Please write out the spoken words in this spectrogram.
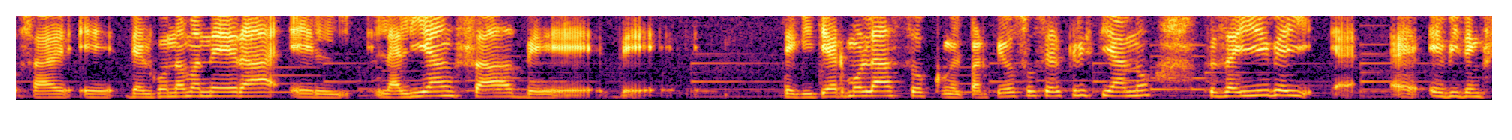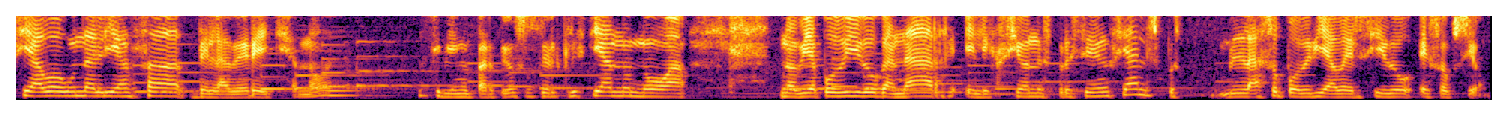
o sea, eh, de alguna manera la alianza de, de, Guillermo Lazo con el Partido Social Cristiano, pues ahí eh, eh, evidenciaba una alianza de la derecha, ¿no? si bien el Partido Social Cristiano no, ha, no había podido ganar elecciones presidenciales, pues Lazo podría haber sido esa opción.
